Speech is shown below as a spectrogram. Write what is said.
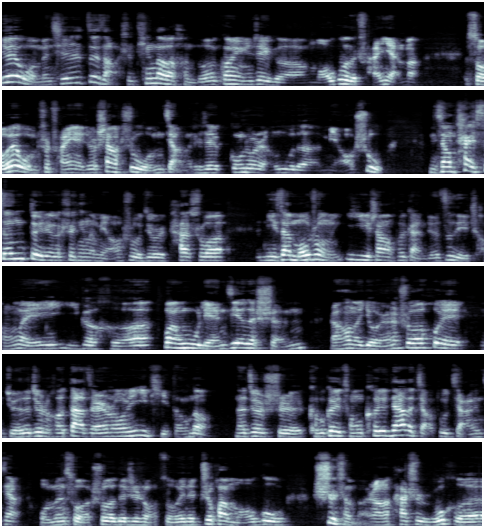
因为我们其实最早是听到了很多关于这个蘑菇的传言嘛。所谓我们说传言，就是上述我们讲的这些公众人物的描述。你像泰森对这个事情的描述，就是他说你在某种意义上会感觉自己成为一个和万物连接的神，然后呢，有人说会觉得就是和大自然融为一体等等。那就是可不可以从科学家的角度讲一讲我们所说的这种所谓的致幻蘑菇是什么，然后它是如何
